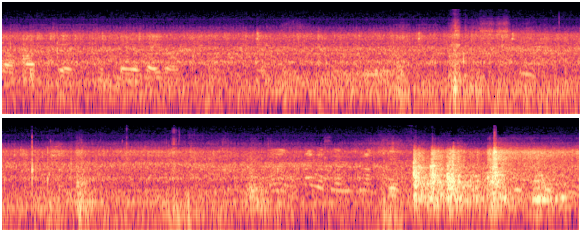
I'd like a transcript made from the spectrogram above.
があって行ってみようか移動。Thank you.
